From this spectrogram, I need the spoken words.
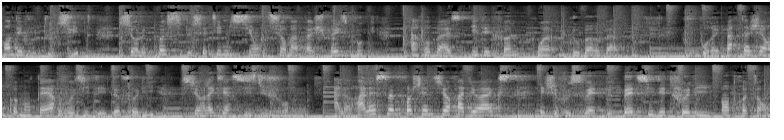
rendez-vous tout de suite sur le post de cette émission sur ma page Facebook idéfolle.bluebaobab pourrez partager en commentaire vos idées de folie sur l'exercice du jour. Alors à la semaine prochaine sur Radio Axe et je vous souhaite de belles idées de folie entre-temps.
